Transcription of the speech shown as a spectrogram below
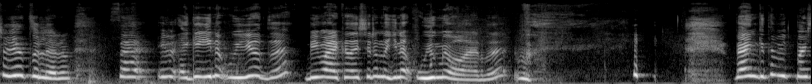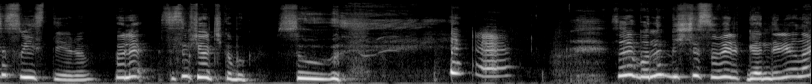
Şeyi hatırlıyorum. Sen, Ege yine uyuyordu. Benim arkadaşlarım da yine uyumuyorlardı. ben gidip ilk başta su istiyorum. Böyle sesim şöyle çıkıyor bak. Su. Sonra bana bir şişe su verip gönderiyorlar.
